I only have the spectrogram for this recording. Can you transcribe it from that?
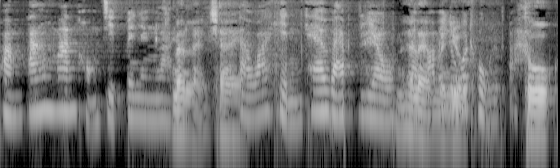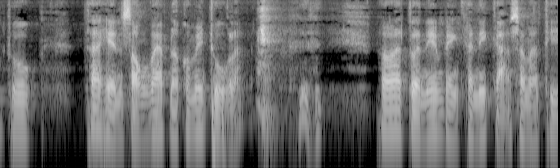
ความตั้งมั่นของจิตเป็นอย่างไรนั่นแหละใช่ แต่ว่าเห็นแค่แวบเดียวแต่ว่าไม่รู้ว่าถูกหรือเปล่าถูกถูกถ้าเห็นสองแวบเราก็ไม่ถูกละเพราะว่าตัวนี้เป็นคณิกะสมาธิ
